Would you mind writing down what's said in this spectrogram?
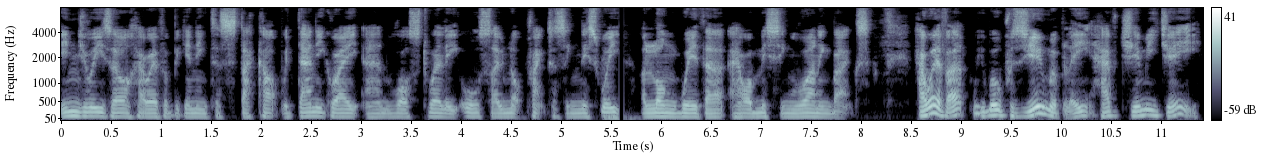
Injuries are, however, beginning to stack up with Danny Gray and Ross Dwelly also not practicing this week, along with uh, our missing running backs. However, we will presumably have Jimmy G.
